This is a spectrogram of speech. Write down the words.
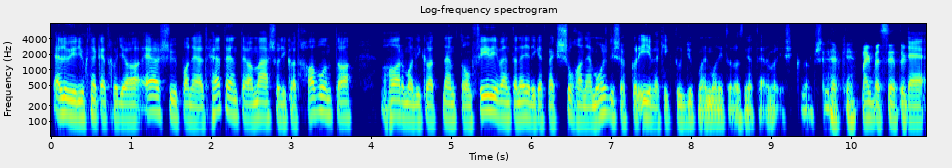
előírjuk neked, hogy a első panelt hetente, a másodikat havonta, a harmadikat nem tudom, fél évente, a negyediket meg soha nem most, és akkor évekig tudjuk majd monitorozni a termelési különbséget. Oké, okay, megbeszéltük. De,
